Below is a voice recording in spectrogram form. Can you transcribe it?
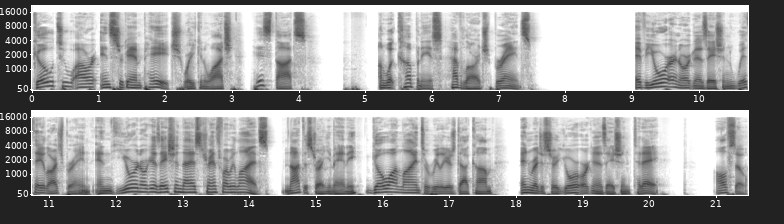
go to our Instagram page where you can watch his thoughts on what companies have large brains. If you're an organization with a large brain and you're an organization that is transforming lives, not destroying humanity, go online to realleaders.com and register your organization today. Also,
